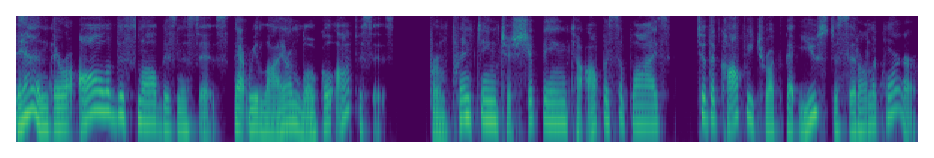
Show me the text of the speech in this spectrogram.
Then there are all of the small businesses that rely on local offices, from printing to shipping to office supplies to the coffee truck that used to sit on the corner.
